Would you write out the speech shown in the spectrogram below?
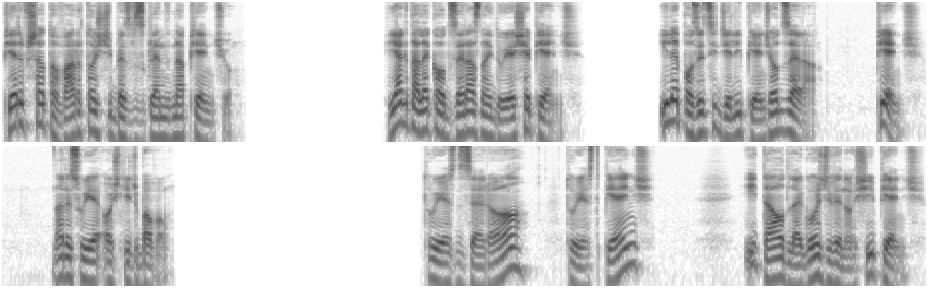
Pierwsza to wartość bezwzględna 5. Jak daleko od zera znajduje się 5? Ile pozycji dzieli 5 od zera? 5. Narysuję oś liczbową. Tu jest 0, tu jest 5 i ta odległość wynosi 5.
